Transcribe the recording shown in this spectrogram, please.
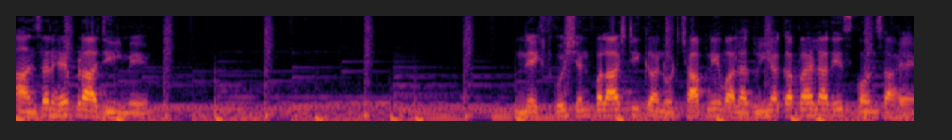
आंसर है ब्राज़ील में। नेक्स्ट क्वेश्चन, प्लास्टिक का नोट छापने वाला दुनिया का पहला देश कौन सा है?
